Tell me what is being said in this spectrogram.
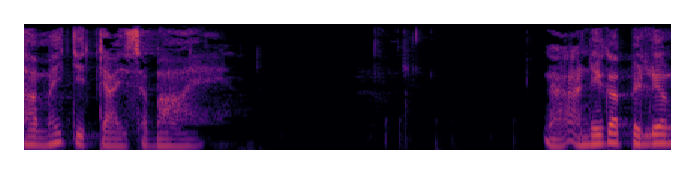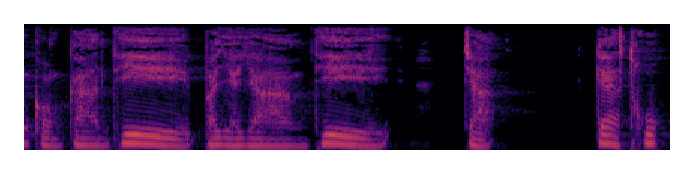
ทำให้จิตใจสบายนะอันนี้ก็เป็นเรื่องของการที่พยายามที่จะแก้ทุกข์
